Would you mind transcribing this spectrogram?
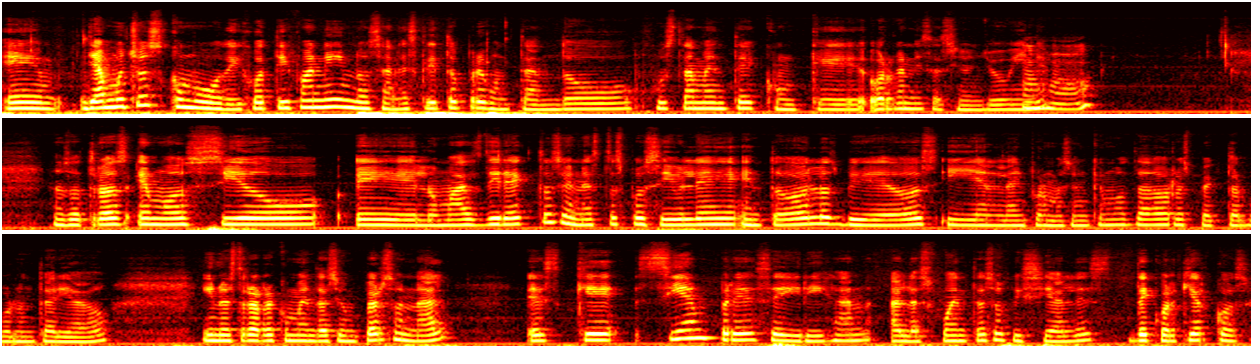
eh, ya muchos, como dijo Tiffany, nos han escrito preguntando justamente con qué organización yo vine. Ujú. Nosotros hemos sido eh, lo más directos y honestos posible en todos los videos y en la información que hemos dado respecto al voluntariado. Y nuestra recomendación personal es que siempre se dirijan a las fuentes oficiales de cualquier cosa.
